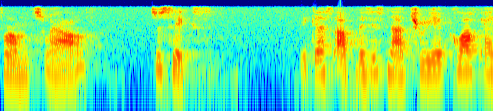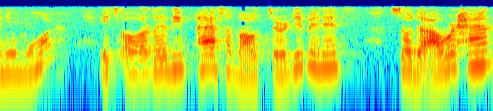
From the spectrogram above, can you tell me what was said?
from 12 to 6. Because of this is not 3 o'clock anymore, it's already past about 30 minutes, so the hour hand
